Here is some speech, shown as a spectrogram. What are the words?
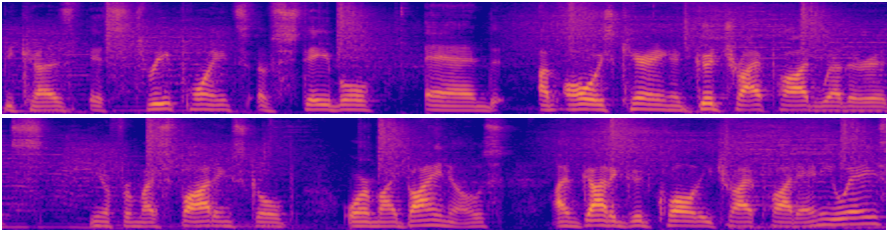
because it's three points of stable and I'm always carrying a good tripod, whether it's, you know, for my spotting scope or my binos, I've got a good quality tripod anyways.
